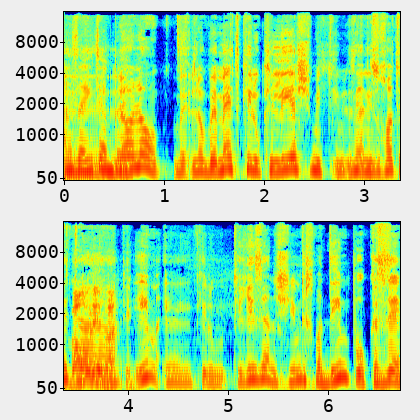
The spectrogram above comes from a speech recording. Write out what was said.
אז הייתם ב... לא, לא, לא, באמת, כאילו, כי לי יש... אני זוכרת את ה... ברור לי, הבנתי. כאילו, תראי איזה אנשים נחמדים פה, כזה.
